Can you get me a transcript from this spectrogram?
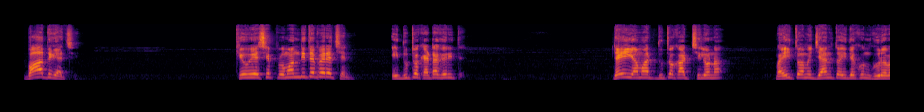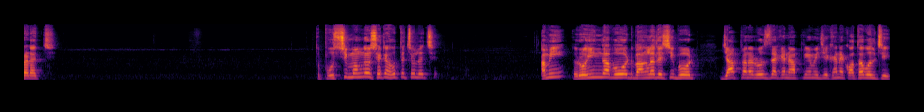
বাদ গেছে। কেউ এসে প্রমাণ দিতে পেরেছেন এই দুটো ক্যাটাগরিতে? যেই আমার দুটো কার্ড ছিল না, বা এই তো আমি জ্যান্ত, এই দেখুন ঘুরে বেড়াচ্ছি। তো পশ্চিমবঙ্গেও সেটা হতে চলেছে। আমি রোহিঙ্গা ভোট, বাংলাদেশি ভোট, যা আপনারা রোজ দেখেন, আপনি আমি যেখানে কথা বলছি,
